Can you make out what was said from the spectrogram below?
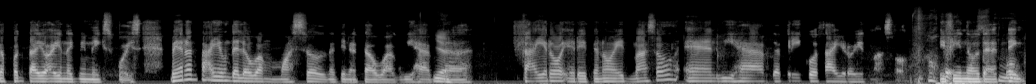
kapag tayo ay nagmi-mix voice. Meron tayong dalawang muscle na tinatawag. We have Yeah. the thyroarytenoid muscle and we have the cricothyroid muscle. If you know that thing.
